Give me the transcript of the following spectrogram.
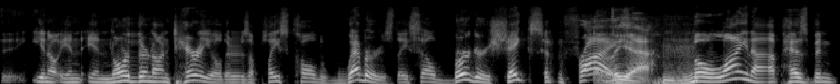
you know, in in northern Ontario, there's a place called Weber's. They sell burgers, shakes, and fries Oh yeah. Mhm. the lineup has been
